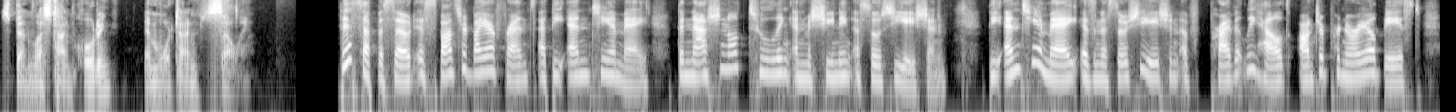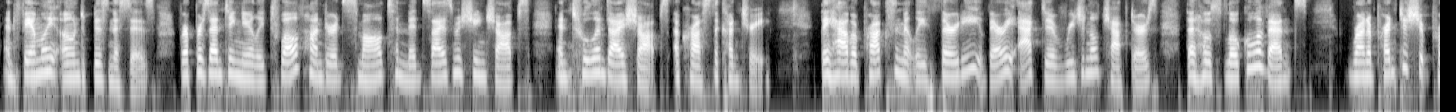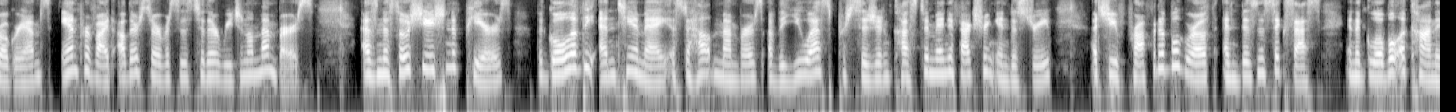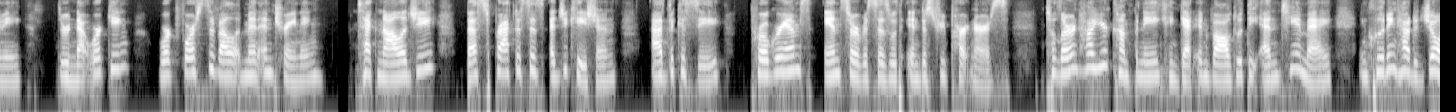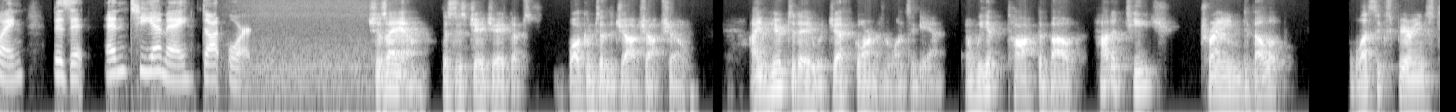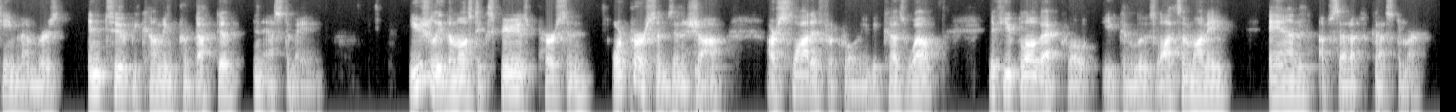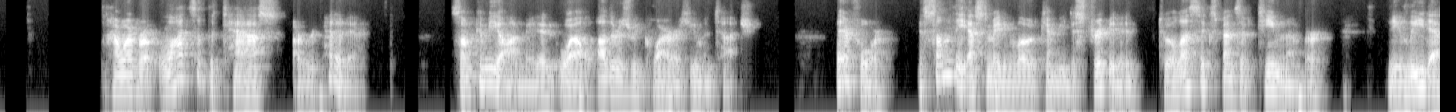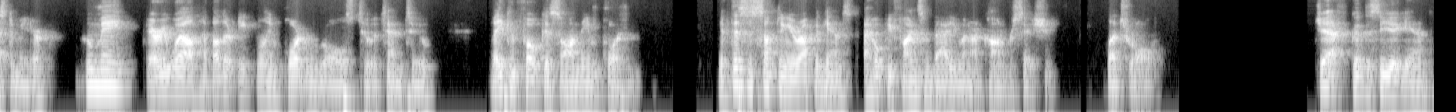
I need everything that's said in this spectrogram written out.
spend less time quoting and more time selling. This episode is sponsored by our friends at the NTMA, the National Tooling and Machining Association. The NTMA is an association of privately held, entrepreneurial based, and family owned businesses representing nearly 1,200 small to mid sized machine shops and tool and die shops across the country. They have approximately 30 very active regional chapters that host local events, run apprenticeship programs, and provide other services to their regional members. As an association of peers, the goal of the NTMA is to help members of the U.S. precision custom manufacturing industry achieve profitable growth and business success in a global economy through networking, workforce development and training, technology, best practices education, advocacy, programs, and services with industry partners. To learn how your company can get involved with the NTMA, including how to join, visit ntma.org. Shazam! This is Jay Jacobs. Welcome to the Job Shop Show. I am here today with Jeff Gorman once again, and we have talked about how to teach, train, develop less experienced team members into becoming productive in estimating. Usually, the most experienced person or persons in a shop are slotted for quoting because, well, if you blow that quote, you can lose lots of money and upset a customer. However, lots of the tasks are repetitive. Some can be automated, while others require a human touch. Therefore, if some of the estimating load can be distributed to a less expensive team member, the lead estimator, who may very well have other equally important roles to attend to, they can focus on the important. If this is something you're up against, I hope you find some value in our conversation. Let's roll. Jeff, good to see you again.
